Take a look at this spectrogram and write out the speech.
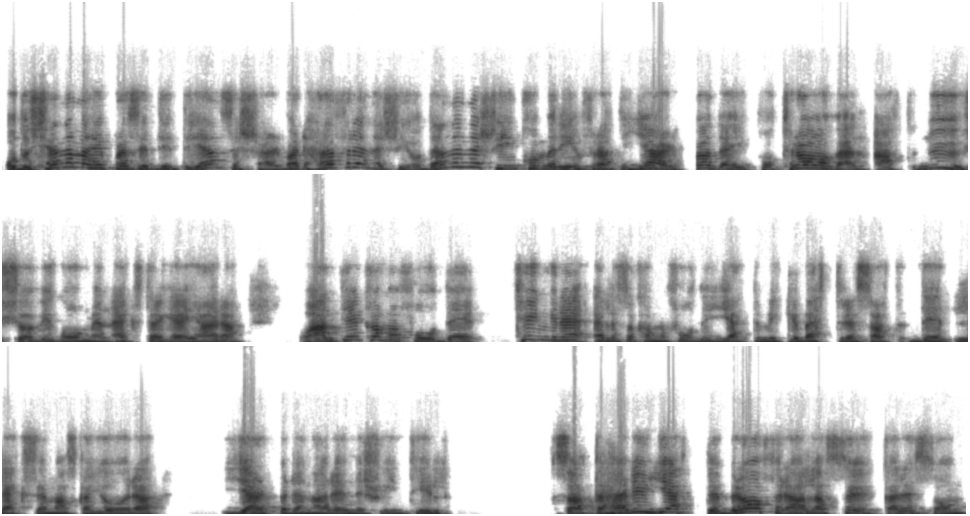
Och då känner man helt plötsligt inte igen sig själv. Vad är det här för energi? Och den energin kommer in för att hjälpa dig på traven att nu kör vi igång med en extra grej här. Och antingen kan man få det tyngre eller så kan man få det jättemycket bättre så att det läxor man ska göra hjälper den här energin till. Så att det här är jättebra för alla sökare som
